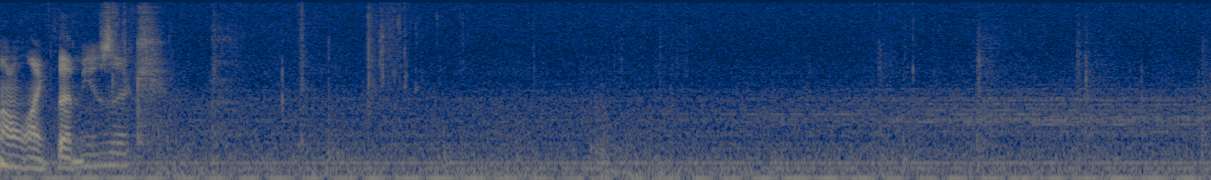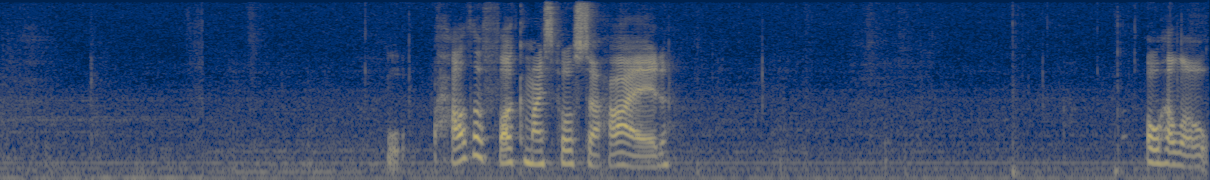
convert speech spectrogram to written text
I don't like that music. How the fuck am I supposed to hide? Oh, hello.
